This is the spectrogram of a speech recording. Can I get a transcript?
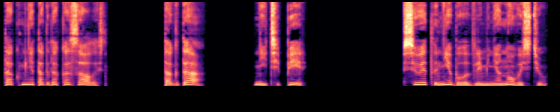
Так мне тогда казалось. Тогда, не теперь. Все это не было для меня новостью,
